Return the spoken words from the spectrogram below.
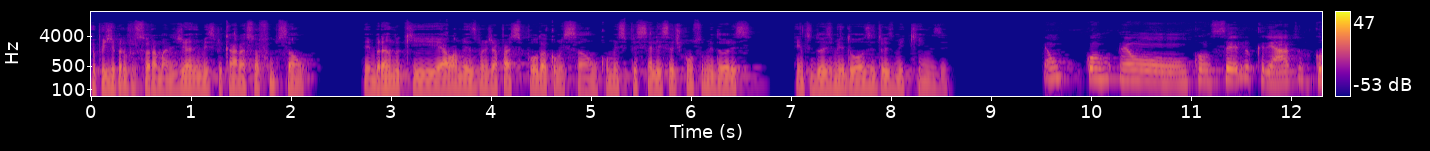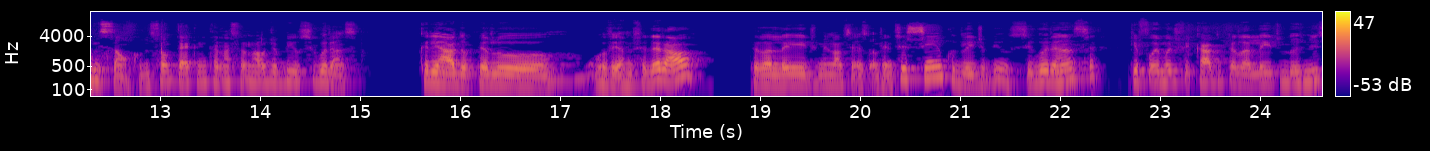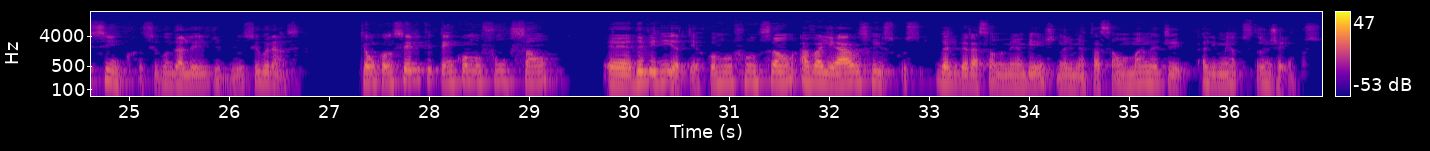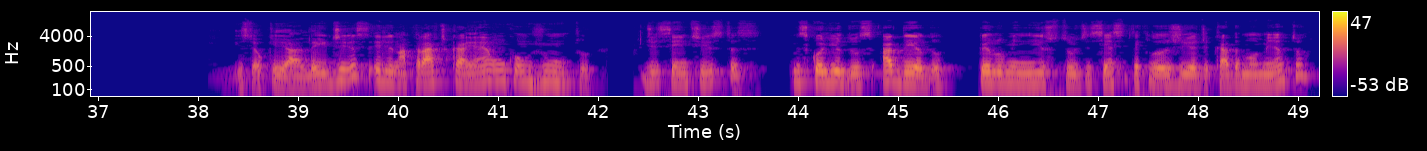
Eu pedi para a professora Maridiane me explicar a sua função, lembrando que ela mesma já participou da comissão como especialista de consumidores entre 2012 e 2015. É um, é um conselho criado, comissão, Comissão Técnica Nacional de Biossegurança, criado pelo governo federal, pela lei de 1995, lei de biossegurança, que foi modificado pela lei de 2005, a segunda lei de biossegurança, que é um conselho que tem como função, é, deveria ter como função avaliar os riscos da liberação no meio ambiente na alimentação humana de alimentos transgênicos. Isso é o que a lei diz. Ele, na prática, é um conjunto de cientistas escolhidos a dedo pelo ministro de Ciência e Tecnologia de cada momento.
